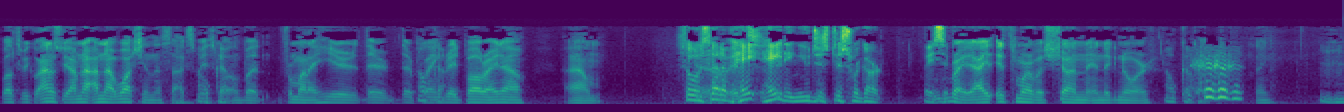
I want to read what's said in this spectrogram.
Well, to be honest with you, I'm not I'm not watching the Sox baseball, but from what I hear, they're they're playing Okay. great ball right now. Um, So instead of it's- hate, hating, you just disregard, basically. right, I, it's more of a shun and ignore. Okay. thing. hmm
